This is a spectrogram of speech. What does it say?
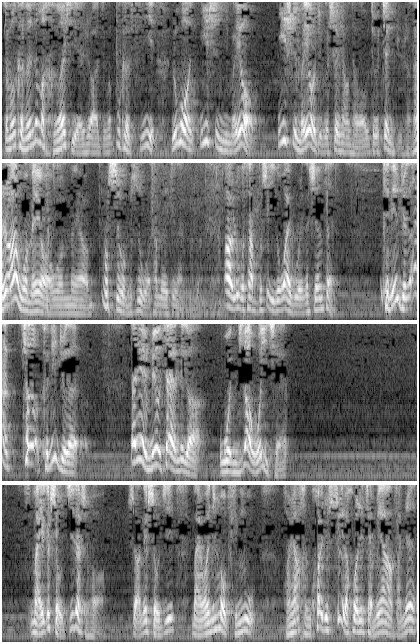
怎么可能这么和谐，是吧？怎么不可思议？如果一是你没有，一是没有这个摄像头这个证据上，他说啊我没有，我没有，不是我不是我，他没有进来。说二，如果他不是一个外国人的身份，肯定觉得啊，他肯定觉得。大家有没有在那个我？你知道我以前买一个手机的时候，是吧？那个手机买完之后，屏幕好像很快就碎了，或者怎么样？反正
